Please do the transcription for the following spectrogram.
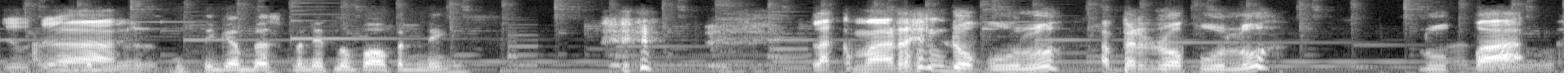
Ya udah. Bener, 13 menit lupa opening. Lah kemarin 20, hampir 20. Lupa. Aduh,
